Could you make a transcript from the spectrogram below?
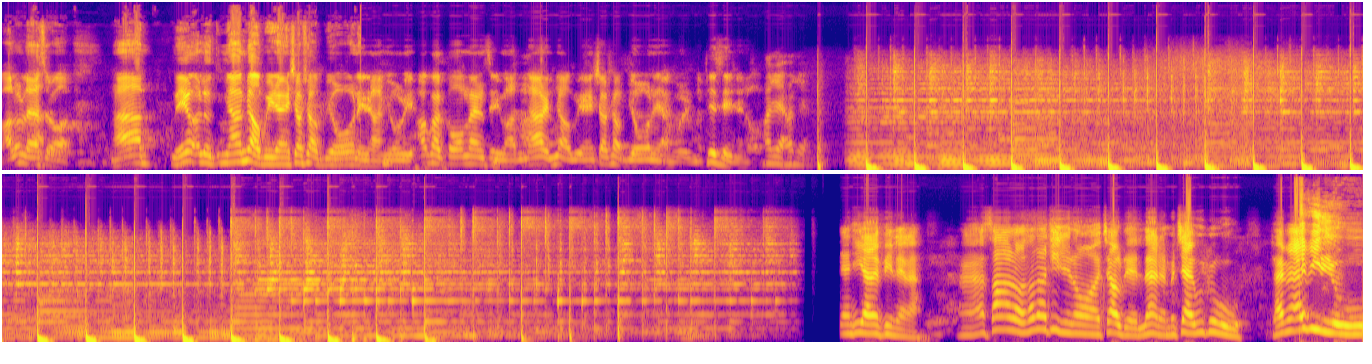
ဘာလို့လဲဆိုတော့ငါမင်းအဲ့လိုသူများမြောက်ပေးတိုင်းရှောက်ရှောက်ပြောနေတာမျိုးတွေအောက်က comment တွေမှာသူများတွေမြောက်ပေးတိုင်းရှောက်ရှောက်ပြောနေတာမျိုးတွေမဖြစ်စေချင်တော့ဟုတ်ကဲ့ဟုတ်ကဲ့ပြန်ကြည့်ရတဲ့ feeling လားအဲအစားတော့စစကြည့်ရင်တော့ကြောက်တယ်လန့်တယ်မကြိုက်ဘူးပြောဘူးဒါပေမဲ့အဲ့ဗီဒီယိုကို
